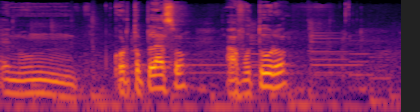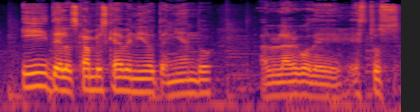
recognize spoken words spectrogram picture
en un corto plazo a futuro y de los cambios que ha venido teniendo a lo largo de estos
